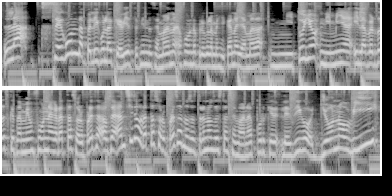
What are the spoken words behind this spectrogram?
La segunda película que vi este fin de semana fue una película mexicana llamada Ni tuyo ni mía y la verdad es que también fue una grata sorpresa. O sea, han sido gratas sorpresas los estrenos de esta semana porque les digo, yo no vi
